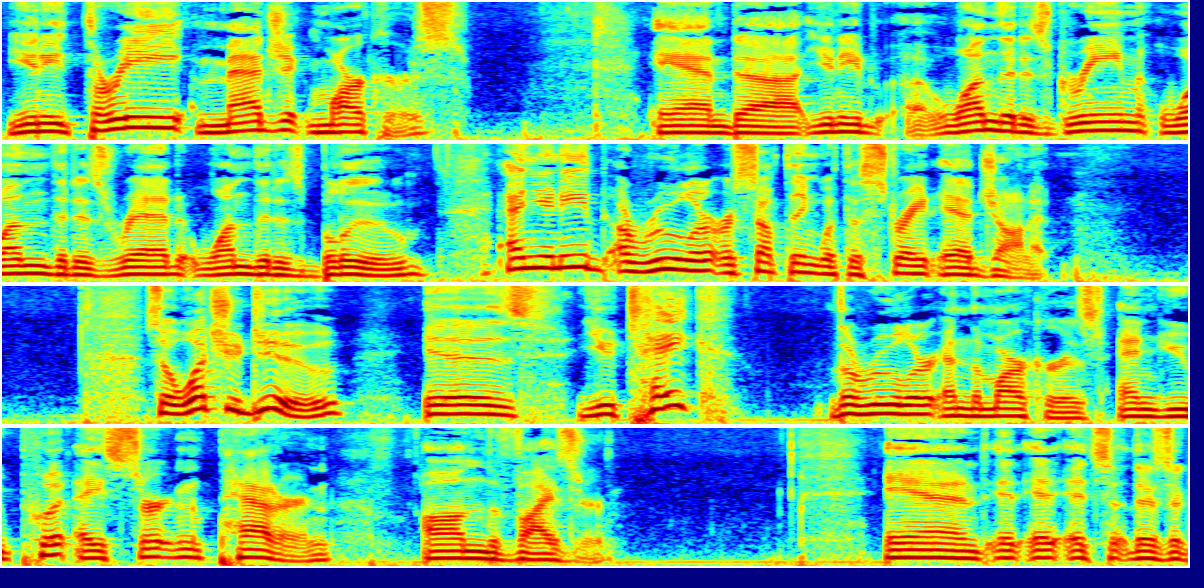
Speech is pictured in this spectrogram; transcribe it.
You need three magic markers. And uh, you need uh, one that is green, one that is red, one that is blue. And you need a ruler or something with a straight edge on it. So, what you do is you take the ruler and the markers and you put a certain pattern on the visor. And it, it, it's there's a,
